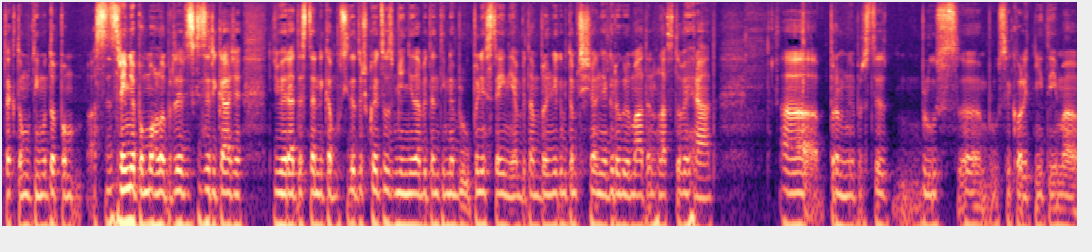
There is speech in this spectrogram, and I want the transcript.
tak tomu týmu to pom- asi zřejmě pomohlo, protože vždycky se říká, že když vyhráte Stanley musíte trošku něco změnit, aby ten tým nebyl úplně stejný, aby tam byl někdo, aby tam přišel někdo, kdo má ten hlad to vyhrát. A pro mě prostě Blues, eh, Blues je kvalitní tým a, a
